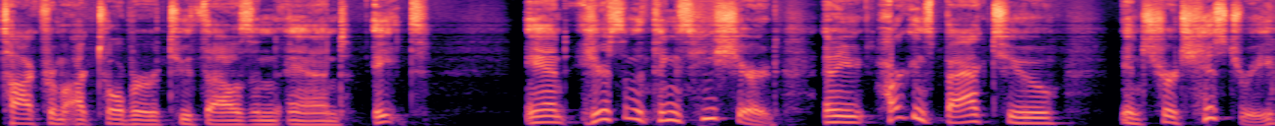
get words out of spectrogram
talk from October 2008. And here's some of the things he shared. And he harkens back to in church history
